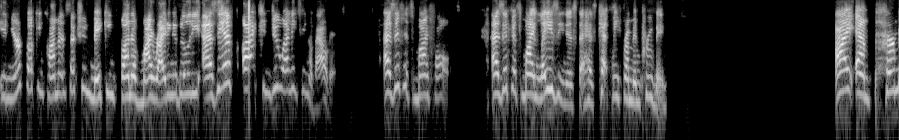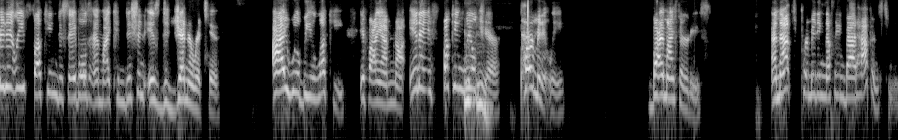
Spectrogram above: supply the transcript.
in your fucking comment section making fun of my riding ability as if I can do anything about it. As if it's my fault. As if it's my laziness that has kept me from improving. I am permanently fucking disabled and my condition is degenerative. I will be lucky if I am not in a fucking wheelchair permanently by my 30s. And that's permitting nothing bad happens to me.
